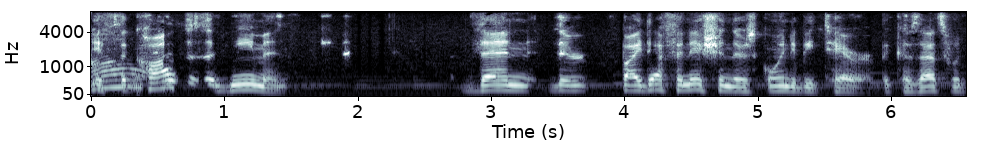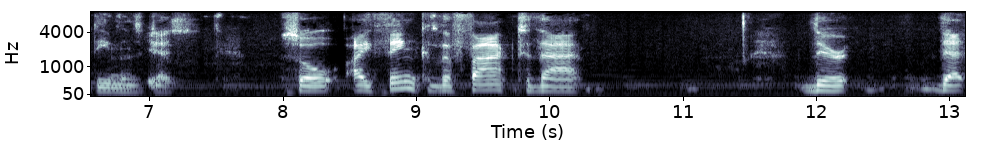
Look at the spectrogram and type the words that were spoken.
if the Oh. cause is a demon, then there by definition there's going to be terror because that's what demons do. yes. So I think the fact that there that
